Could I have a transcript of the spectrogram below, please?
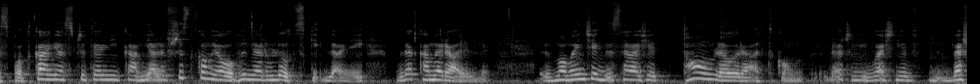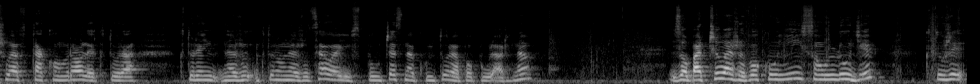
spotkania z czytelnikami, ale wszystko miało wymiar ludzki dla niej, prawda, kameralny. W momencie, gdy stała się tą laureatką, prawda, czyli właśnie weszła w taką rolę, która, której, którą narzucała jej współczesna kultura popularna, zobaczyła, że wokół niej są ludzie, którzy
